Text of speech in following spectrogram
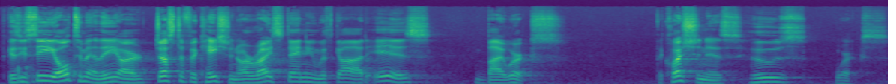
Because you see, ultimately, our justification, our right standing with God, is by works. The question is, whose works?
